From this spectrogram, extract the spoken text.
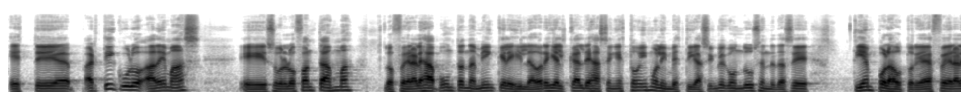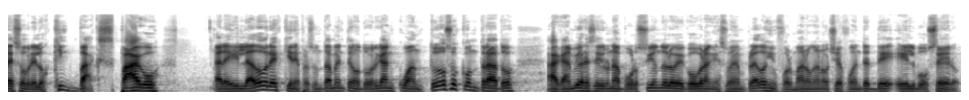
este artículo. Además, sobre los fantasmas, los federales apuntan también que legisladores y alcaldes hacen esto mismo. La investigación que conducen desde hace tiempo las autoridades federales sobre los kickbacks, pagos a legisladores quienes presuntamente otorgan cuantosos contratos a cambio de recibir una porción de lo que cobran esos empleados, informaron anoche fuentes de El Vocero.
